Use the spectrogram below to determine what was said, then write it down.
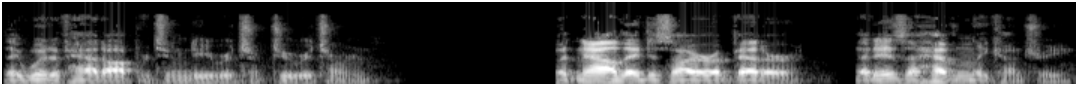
they would have had opportunity to return. But now they desire a better, that is, a heavenly country.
